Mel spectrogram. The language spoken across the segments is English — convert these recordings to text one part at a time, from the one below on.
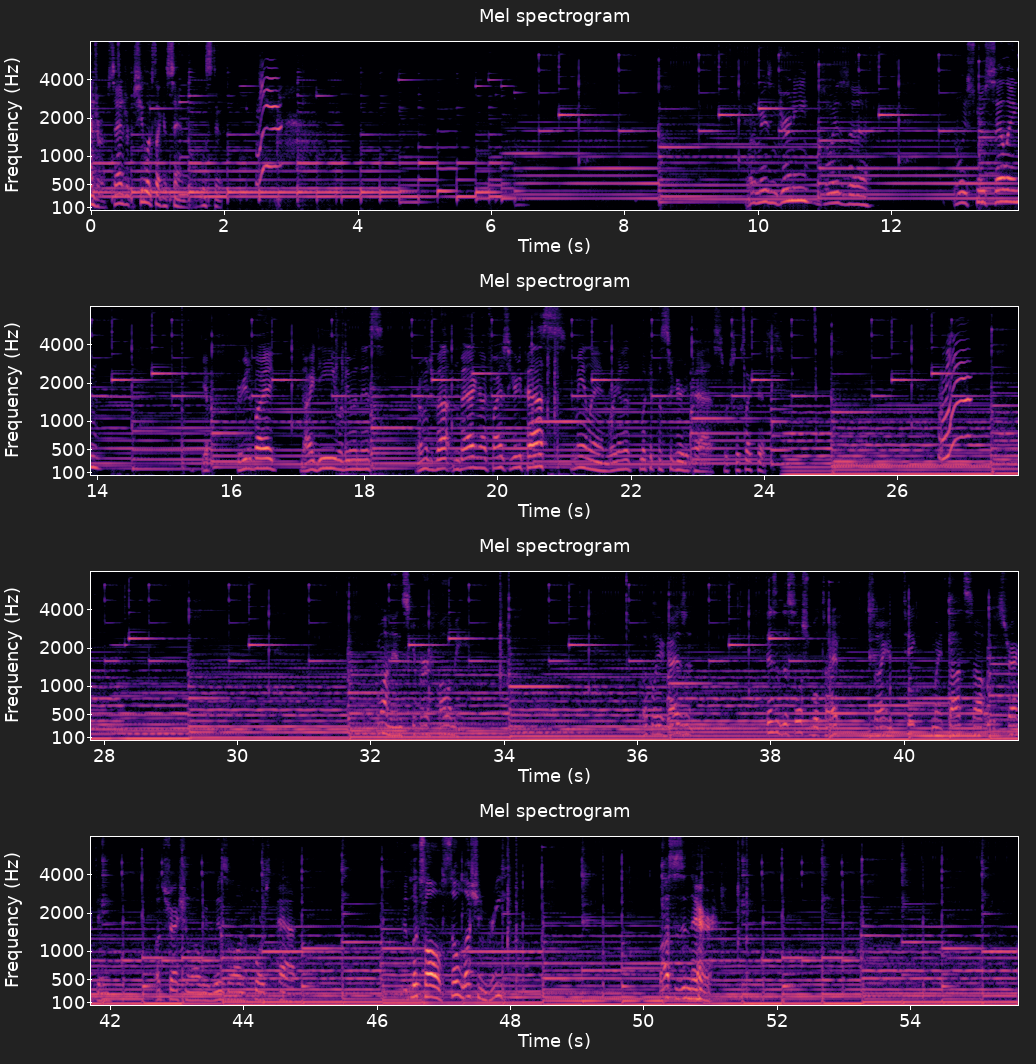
Sandra. Sandra. She looks like a Sandra. Let's do it. What an amazing journey. It's always uh, really smooth sailing. Yep. Greeted by ID. We're doing this. Rummage about in bag. I find a security pass. Mainland. We're gonna look at the security pass, which looks like this. Skipper. Follow me. Luckily, guy isn't isn't the sociable type, so I can take my thoughts out with distracting distraction while we whiz along the forest path. It looks all so lush and green. Boss is in there.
